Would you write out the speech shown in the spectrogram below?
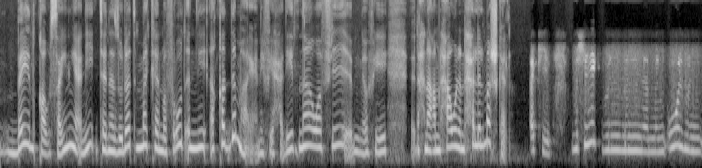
بين قوسين يعني تنازلات ما كان مفروض أني أقدمها يعني في حديثنا وفي في نحن عم نحاول نحل المشكل. أكيد. مش هيك من من من من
